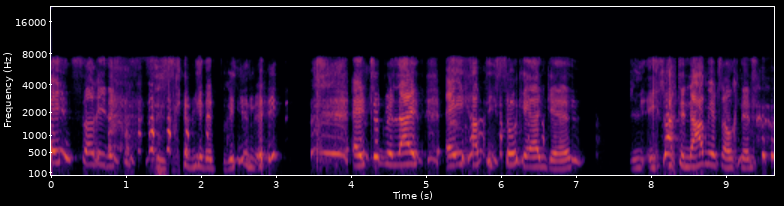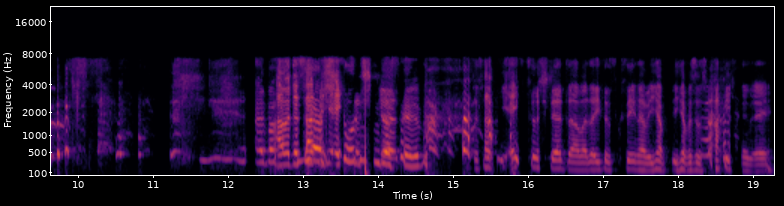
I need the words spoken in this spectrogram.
Ey, sorry, das, das können wir nicht bringen, ey. Ey, tut mir leid. Ey, ich hab dich so gern, gell? Ich sag den Namen jetzt auch nicht. Einfach Aber das hat mich echt Stunden der zerstört. Film. Das hat mich echt zerstört, aber als ich das gesehen habe. Ich habe ich hab es, das packe ich nicht, ey.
